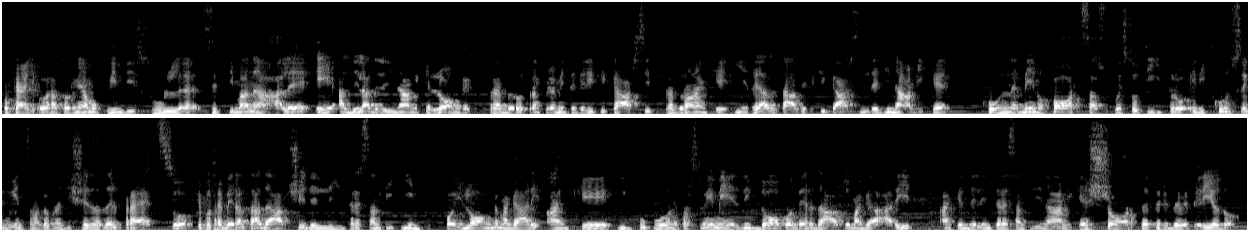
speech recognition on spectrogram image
Ok ora torniamo quindi sul settimanale e al di là delle dinamiche long che potrebbero tranquillamente verificarsi potrebbero anche in realtà verificarsi delle dinamiche con meno forza su questo titolo e di conseguenza magari una discesa del prezzo che potrebbe in realtà darci degli interessanti input poi long magari anche in futuro nei prossimi mesi dopo aver dato magari anche delle interessanti dinamiche short per il breve periodo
